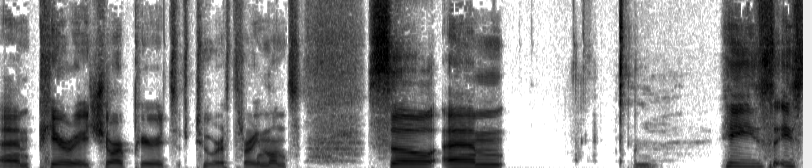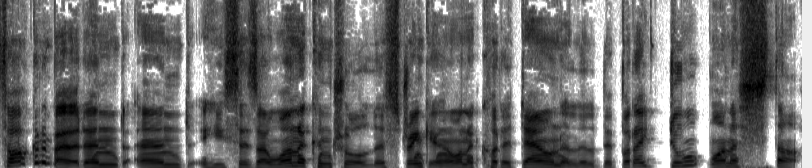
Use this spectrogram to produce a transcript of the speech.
um, period short periods of two or three months. So um, he's he's talking about it and and he says i want to control this drinking. I want to cut it down a little bit but i don't want to stop.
